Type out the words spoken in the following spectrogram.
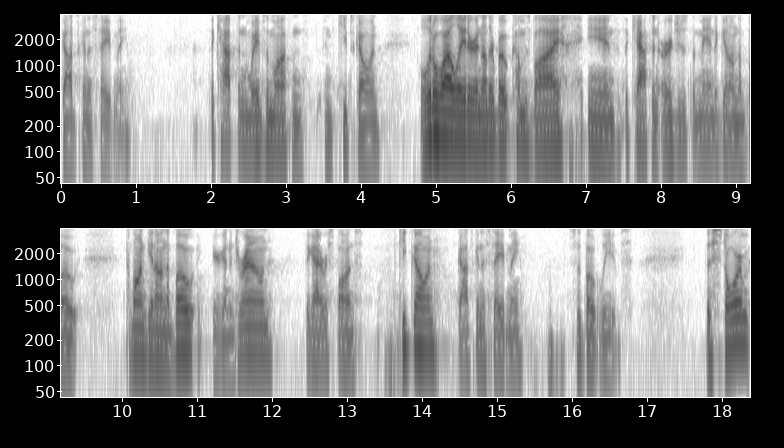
God's going to save me. The captain waves him off and, and keeps going. A little while later, another boat comes by, and the captain urges the man to get on the boat. Come on, get on the boat. You're going to drown. The guy responds, Keep going. God's going to save me. So the boat leaves. The storm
